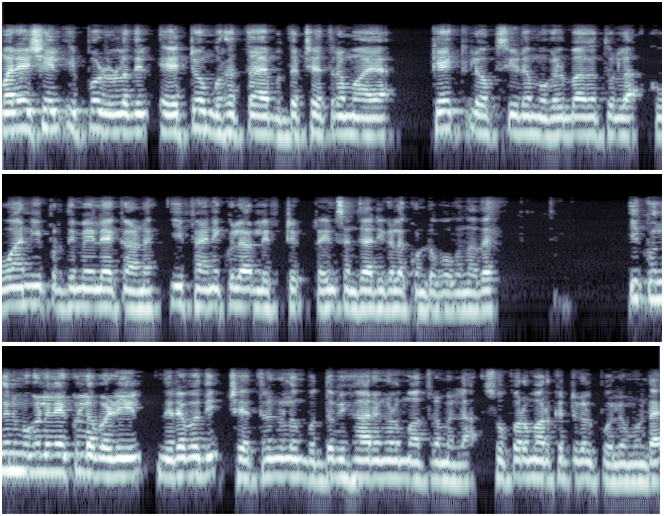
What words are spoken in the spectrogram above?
മലേഷ്യയിൽ ഇപ്പോഴുള്ളതിൽ ഏറ്റവും ബൃഹത്തായ ബുദ്ധക്ഷേത്രമായ കേക്ക് ലോക്സിയുടെ മുകൾ ഭാഗത്തുള്ള കുവാനി പ്രതിമയിലേക്കാണ് ഈ ഫാനിക്കുലാർ ലിഫ്റ്റ് ട്രെയിൻ സഞ്ചാരികളെ കൊണ്ടുപോകുന്നത്. ഈ കുന്നിന് മുകളിലേക്കുള്ള വഴിയിൽ നിരവധി ക്ഷേത്രങ്ങളും ബുദ്ധവിഹാരങ്ങളും മാത്രമല്ല സൂപ്പർ മാർക്കറ്റുകൾ പോലുമുണ്ട്.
